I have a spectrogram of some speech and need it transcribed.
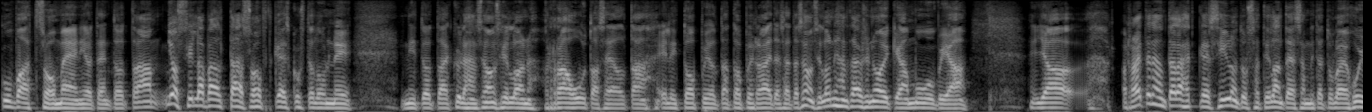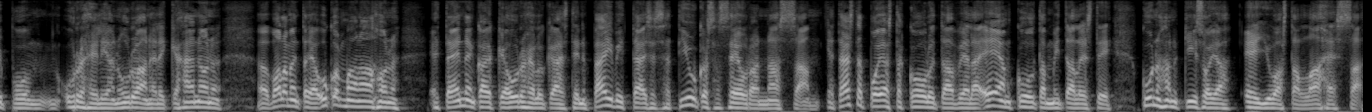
kuvat someen, joten tota, jos sillä välttää soft-keskustelun, niin, niin tota, kyllähän se on silloin Rautaselta, eli Topilta, Topi Raitaselta, se on silloin ihan täysin oikea muuvia. Ja Raitanen on tällä hetkellä siunatussa tilanteessa, mitä tulee huippuun urheilijan uraan, eli hän on valmentaja Ukonmaan Ahon, että ennen kaikkea urheilukästin päivittäisessä tiukassa seurannassa. Ja tästä pojasta koulutaan vielä EM-kultamitalisti, kunhan kisoja ei juosta lahessa.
